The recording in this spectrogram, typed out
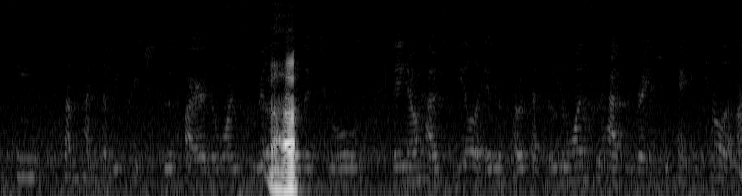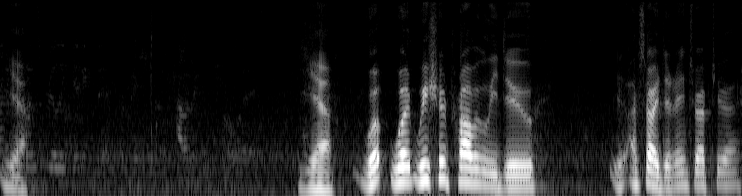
it seems sometimes that we preach to the choir, the ones who really Uh-huh. know the tools, they know how to deal in the protest, and the ones who have the rage who can't control it aren't Yeah. the ones really getting the information of how to control it. Yeah. What, what we should probably do – I'm sorry, did I interrupt you, Ash?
